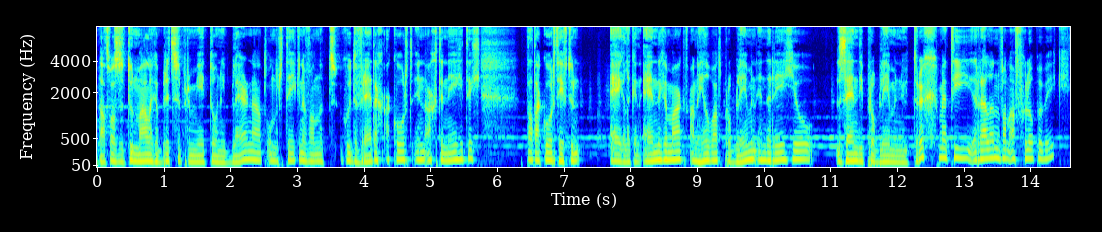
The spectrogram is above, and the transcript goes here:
Dat was de toenmalige Britse premier Tony Blair na het ondertekenen van het Goede Vrijdagakkoord in 1998. Dat akkoord heeft toen eigenlijk een einde gemaakt aan heel wat problemen in de regio. Zijn die problemen nu terug met die rellen van afgelopen week?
